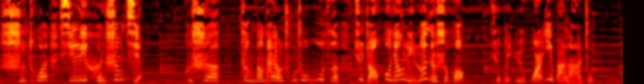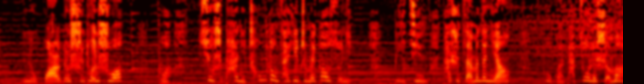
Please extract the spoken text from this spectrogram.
石吞心里很生气，可是正当他要冲出屋子去找后娘理论的时候，却被玉花一把拉住。玉花对石屯说：“我就是怕你冲动，才一直没告诉你。毕竟她是咱们的娘。”不管他做了什么，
